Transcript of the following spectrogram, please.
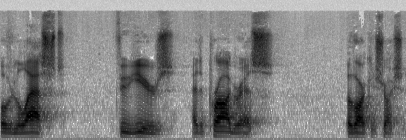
over the last few years at the progress of our construction.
